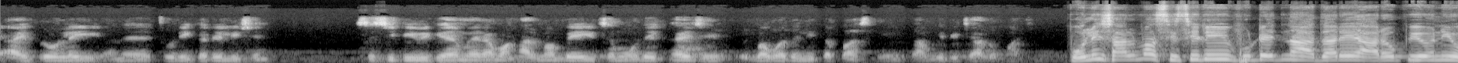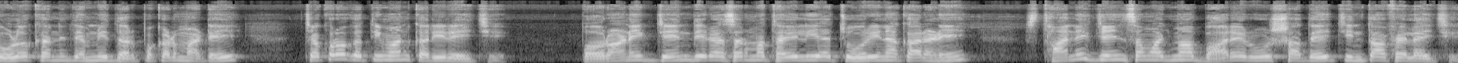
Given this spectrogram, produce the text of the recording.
આઈબ્રો લઈ અને ચોરી કરેલી છે. સીસીટીવી કેમેરામાં હાલમાં બે ઇસમો દેખાય છે, એ બાબતેની તપાસની કામગીરી ચાલુમાં છે. પોલીસ હાલમાં સીસીટીવી ફૂટેજના આધારે આરોપીઓની ઓળખ અને તેમની ધરપકડ માટે ચક્રો ગતિમાન કરી રહી છે. પૌરાણિક જૈન દેરાસરમાં થયેલી આ ચોરીના કારણે સ્થાનિક જૈન સમાજમાં ભારે રોષ સાથે ચિંતા ફેલાઈ છે.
